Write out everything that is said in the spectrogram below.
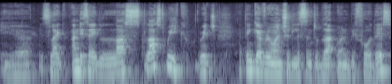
Yeah, it's like Andy said last last week, which I think everyone should listen to that one before this.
